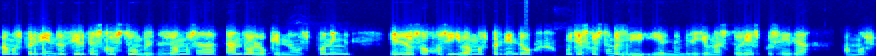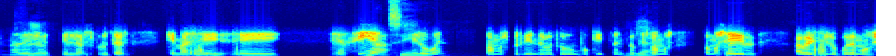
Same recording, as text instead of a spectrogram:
vamos perdiendo ciertas costumbres, nos vamos adaptando a lo que nos ponen en los ojos y vamos perdiendo muchas costumbres y, el membrillo en Asturias pues era, vamos, una de, las frutas que más se, se, hacía, pero bueno, vamos perdiéndolo todo un poquito, entonces vamos vamos a ir a ver si lo podemos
